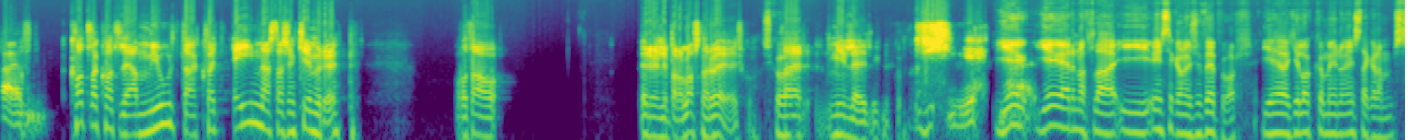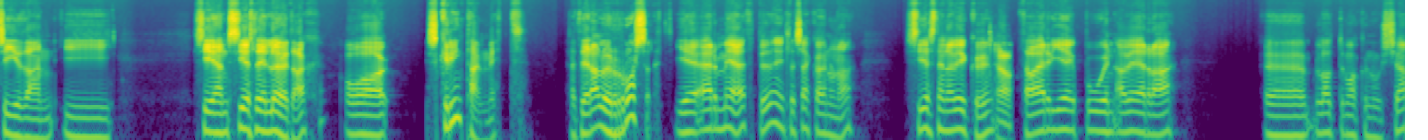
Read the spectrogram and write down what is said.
það er koll að mjúta hvert einasta sem kemur upp og þá rauninni bara losnar við þig, sko. Sko- Það er mín leið líka, sko. ég, ég er náttúrulega í Instagram og februar ég hef ekki loggað mig inn á Instagram síðan í síðan síðastlegin lögadag og screen time mitt þetta er alveg rosalegt ég er með, byrðum ég til að checka það núna síðastlegina viku, Já. þá er ég búinn að vera uh, látum okkur nú sjá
